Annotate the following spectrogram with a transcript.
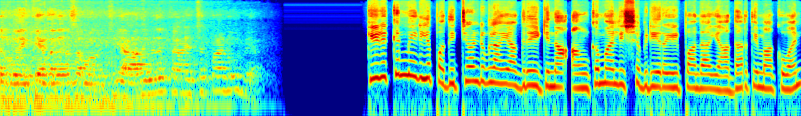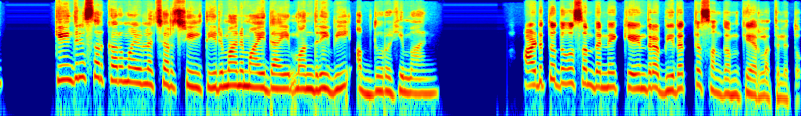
നിർവഹിക്കേണ്ടതിനെ സംബന്ധിച്ച് യാതൊരു കാഴ്ചപ്പാടുമില്ല കിഴക്കൻ മേഖല പതിറ്റാണ്ടുകളായി ആഗ്രഹിക്കുന്ന അങ്കമാലി ശബരി റെയിൽപാത യാഥാർത്ഥ്യമാക്കുവാൻ കേന്ദ്ര സർക്കാരുമായുള്ള ചർച്ചയിൽ തീരുമാനമായതായി മന്ത്രി വി അബ്ദുറഹിമാൻ. അടുത്ത ദിവസം തന്നെ കേന്ദ്ര വിദഗ്ധ സംഘം കേരളത്തിലെത്തും.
